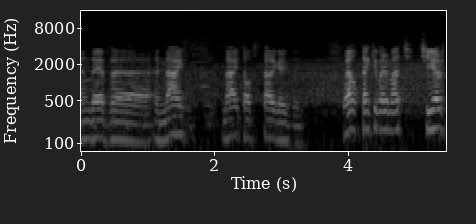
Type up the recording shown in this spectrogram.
and they have a, a nice night of stargazing well thank you very much. Cheers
